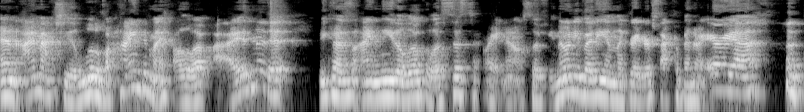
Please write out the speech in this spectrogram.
And I'm actually a little behind in my follow-up, I admit it, because I need a local assistant right now. So if you know anybody in the greater Sacramento area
